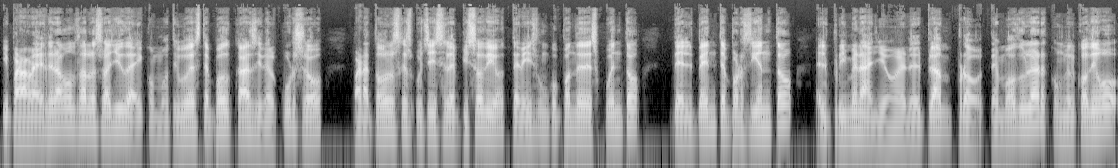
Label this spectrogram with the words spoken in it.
Y para agradecer a Gonzalo su ayuda y con motivo de este podcast y del curso, para todos los que escuchéis el episodio tenéis un cupón de descuento del 20% el primer año en el plan Pro de Modular con el código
